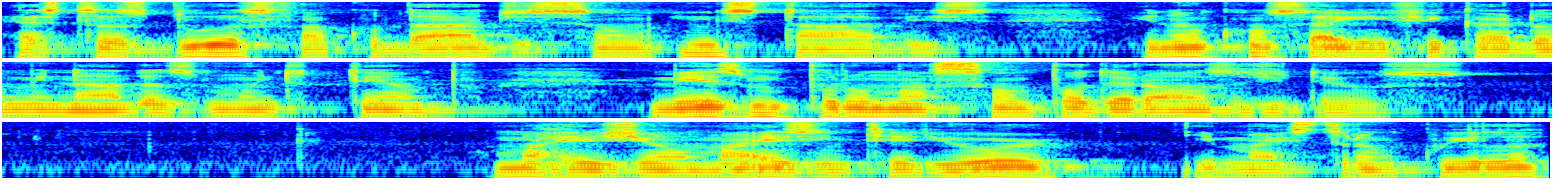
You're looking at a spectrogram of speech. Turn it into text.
Estas duas faculdades são instáveis e não conseguem ficar dominadas muito tempo, mesmo por uma ação poderosa de Deus. Uma região mais interior e mais tranquila,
